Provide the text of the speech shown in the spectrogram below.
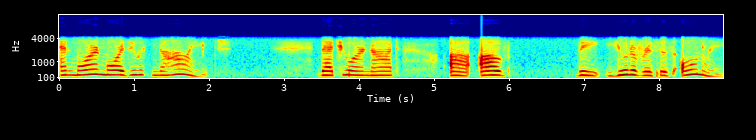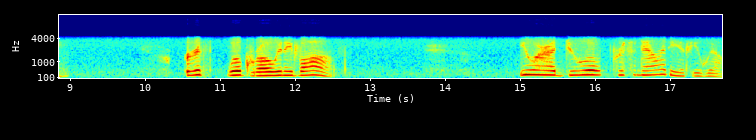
And more and more as you acknowledge that you are not uh, of the universes only, Earth will grow and evolve. You are a dual personality, if you will.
